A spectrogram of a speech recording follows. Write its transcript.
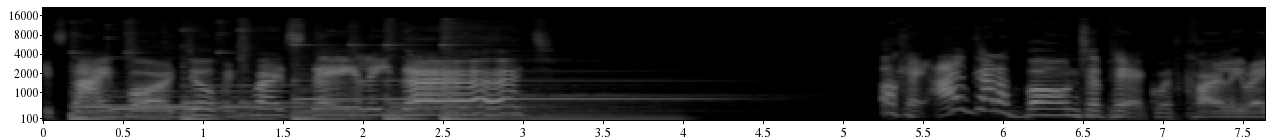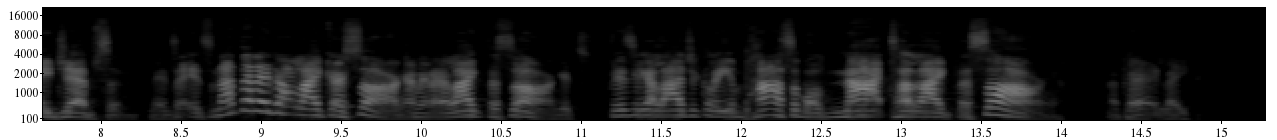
It's time for Doofenshmirtz Daily Dirt. Okay, I've got a bone to pick with Carly Rae Jepsen. It's, it's not that I don't like her song. I mean, I like the song. It's physiologically impossible not to like the song, apparently.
